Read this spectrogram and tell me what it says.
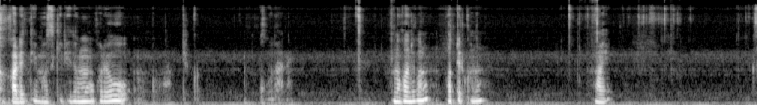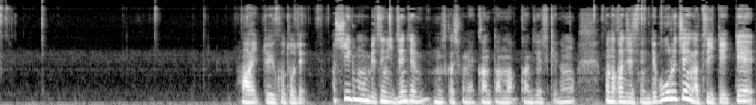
書かれていますけれども、これを、こうだね。こんな感じかな？合ってるかな？はい。はい、ということで。シールも別に全然難しくない簡単な感じですけども、こんな感じですね。で、ボールチェーンがついていて、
